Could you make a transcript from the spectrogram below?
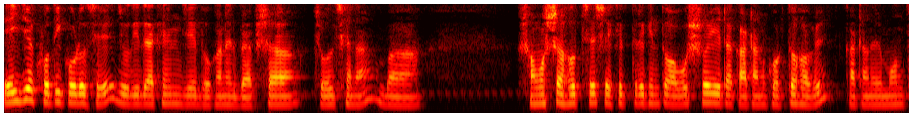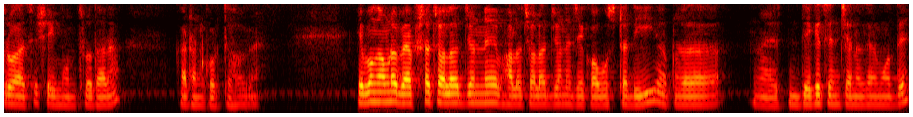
এই যে ক্ষতি করেছে, যদি দেখেন যে দোকানের ব্যবসা চলছে না বা সমস্যা হচ্ছে সেক্ষেত্রে কিন্তু অবশ্যই এটা কাটান করতে হবে। কাটানের মন্ত্র আছে, সেই মন্ত্র দ্বারা কাটান করতে হবে। এবং আমরা ব্যবসা চলার জন্যে, ভালো চলার জন্য যে কবচটা দিই, আপনারা দেখেছেন চ্যানেলের মধ্যে,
